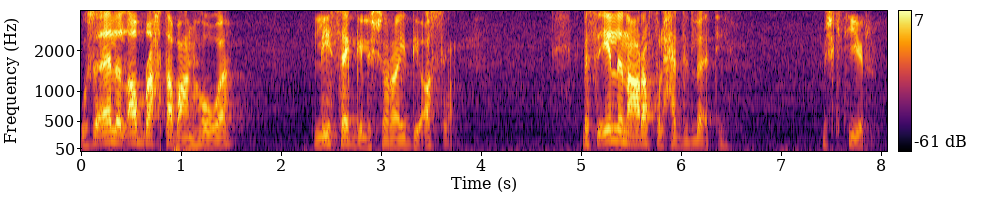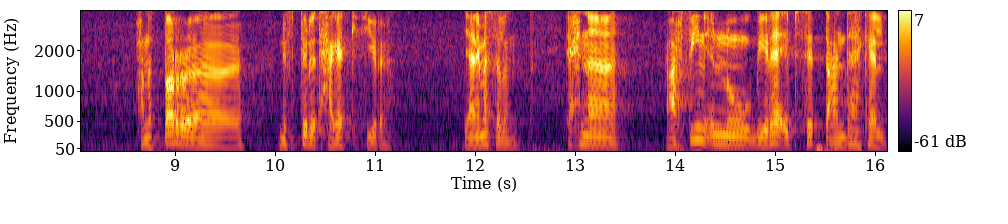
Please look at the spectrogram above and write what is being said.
وسؤال الأبرح طبعا هو ليه سجل الشرايط دي أصلا؟ بس إيه اللي نعرفه لحد دلوقتي؟ مش كتير. هنضطر آه، نفترض حاجات كتيرة. يعني مثلا إحنا عارفين إنه بيراقب ست عندها كلب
